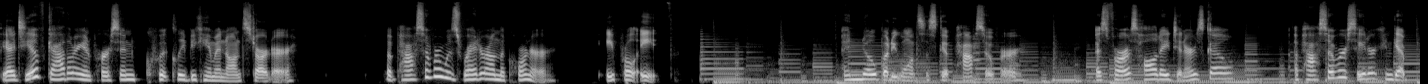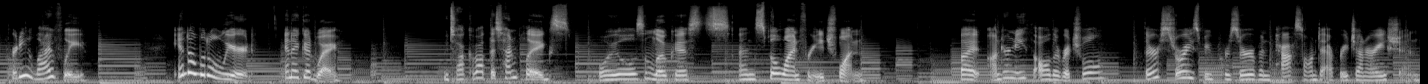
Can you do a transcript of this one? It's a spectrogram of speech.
The idea of gathering in person quickly became a non starter. But Passover was right around the corner, April 8th. And nobody wants to skip Passover. As far as holiday dinners go, a Passover Seder can get pretty lively and a little weird in a good way. We talk about the 10 plagues, boils and locusts, and spill wine for each one. But underneath all the ritual, there are stories we preserve and pass on to every generation.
